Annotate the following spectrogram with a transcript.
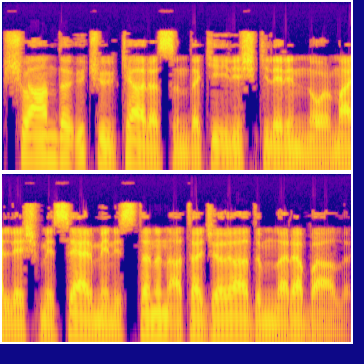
Şu anda üç ülke arasındaki ilişkilerin normalleşmesi Ermenistan'ın atacağı adımlara bağlı.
